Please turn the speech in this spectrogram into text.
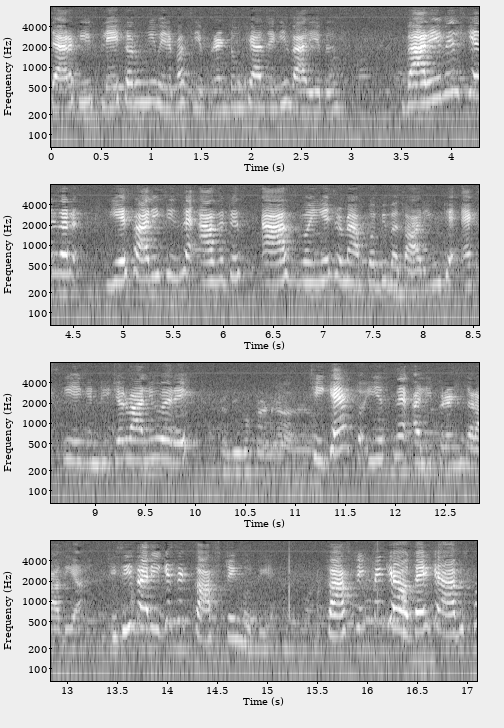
डायरेक्टली प्ले करूँगी। मेरे पास ये प्रिंट होके आ जाएगी वेरिएबल्स वेरिएबल्स के अंदर ये सारी चीज़ें एज इट इज़ एज वही है जो मैं आपको अभी बता रही हूँ कि एक्स की एक इंटीजर वैल्यू है एक ठीक है? तो इसने अली प्रिंट करा दिया। इसी तरीके से कास्टिंग होती है। कास्टिंग में क्या होता है कि आप इसको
